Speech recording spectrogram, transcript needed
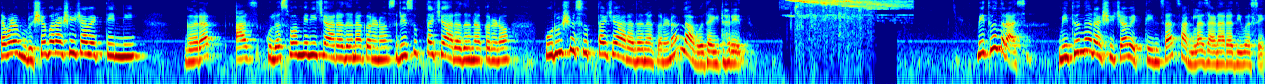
त्यामुळे वृषभ राशीच्या व्यक्तींनी घरात आज कुलस्वामिनीची आराधना करणं श्रीसुक्ताची आराधना करणं पुरुष सुक्ताची आराधना करणं लाभदायी ठरेल. मिथुन रास मिथुन राशीच्या व्यक्तींचा चांगला जाणारा दिवस आहे.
